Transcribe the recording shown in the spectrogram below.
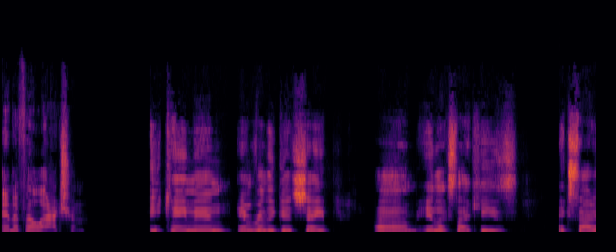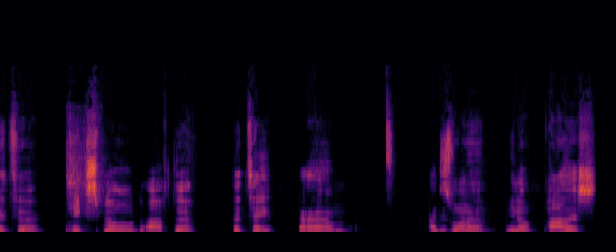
NFL action he came in in really good shape. Um, he looks like he's excited to explode off the the tape. Um, I just want to, you know, polish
